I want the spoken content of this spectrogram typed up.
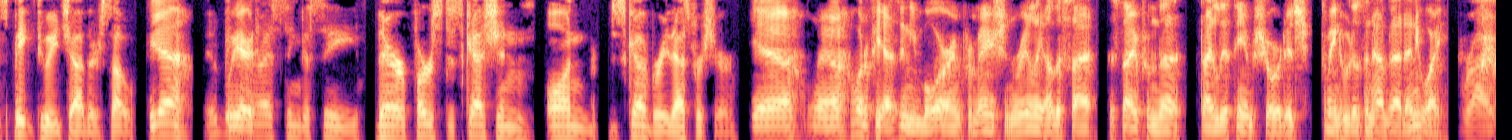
speak to each other. So Yeah. it'll be Weird. interesting to see their first discussion on Discovery. That's for sure. Yeah, well, I wonder if he has any more information really on the side, aside from the dilithium shortage. I mean, who doesn't have that anyway? Right.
